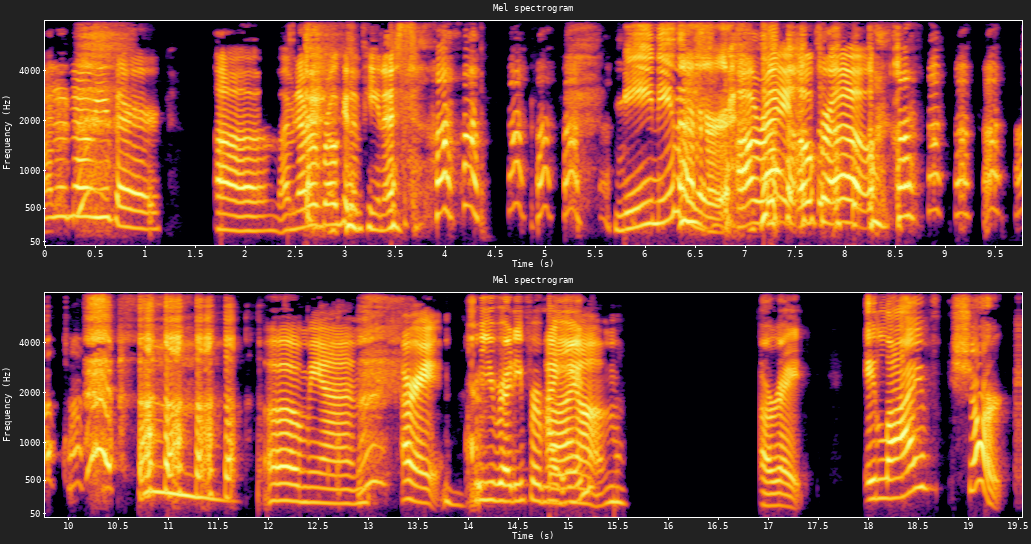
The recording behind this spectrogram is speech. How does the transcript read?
don't know either. Um, I've never broken a penis. Me neither. All right, O for O. oh man. All right. Are you ready for mine? I am. All right. A live shark.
